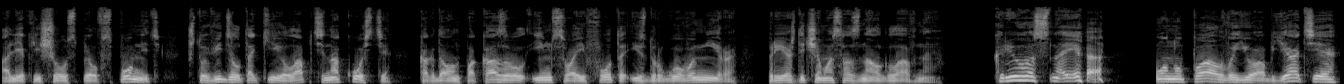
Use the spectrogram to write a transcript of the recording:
Олег еще успел вспомнить, что видел такие лапти на кости, когда он показывал им свои фото из другого мира, прежде чем осознал главное. «Крестная!» Он упал в ее объятия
